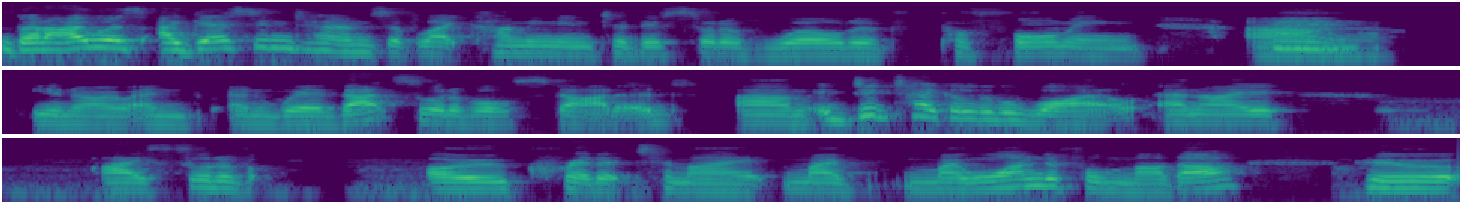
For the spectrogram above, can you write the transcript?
but I was, I guess, in terms of like coming into this sort of world of performing, um, you know, and and where that sort of all started. Um, it did take a little while, and I, I sort of owe credit to my my my wonderful mother, who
